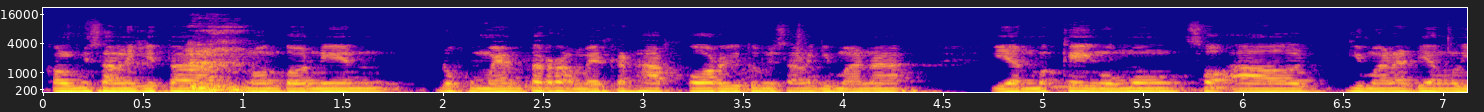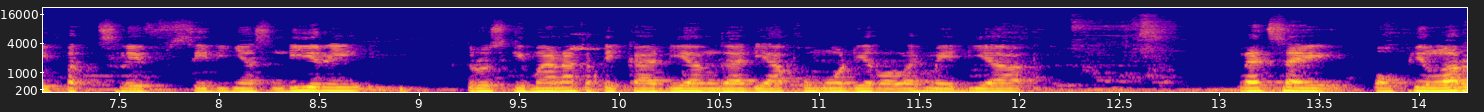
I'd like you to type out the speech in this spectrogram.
kalau misalnya kita nontonin dokumenter American Hardcore gitu misalnya gimana Ian McKay ngomong soal gimana dia ngelipet sleeve CD-nya sendiri terus gimana ketika dia nggak diakomodir oleh media let's say popular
